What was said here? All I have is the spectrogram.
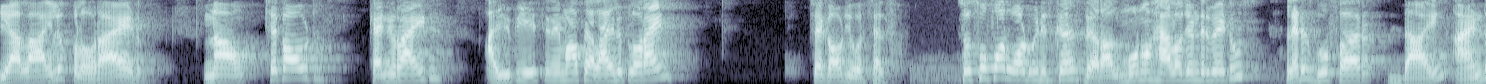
allyl chloride. Now check out. Can you write IUPAC name of allyl chloride? Check out yourself. So, so far what we discussed, they are all monohalogen derivatives. Let us go for di and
